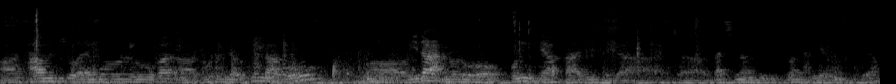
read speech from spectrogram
어, 다음 주 MOU가 어, 정상적으로 끝나고 어, 이달 안으로 본 계약까지 저희가 어, 마치는 그런 단계를 거치고요.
